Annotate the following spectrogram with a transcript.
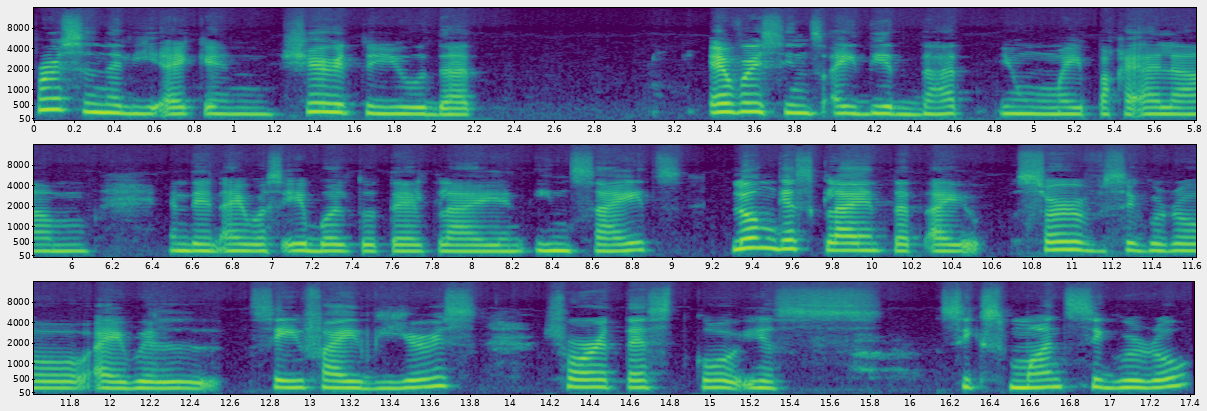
personally, I can share to you that ever since I did that, yung may pakialam, and then I was able to tell client insights. Longest client that I serve, siguro, I will say five years. Shortest ko is six months siguro.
